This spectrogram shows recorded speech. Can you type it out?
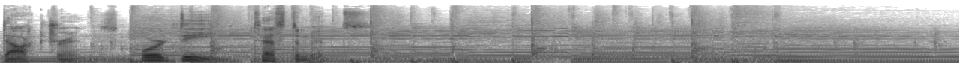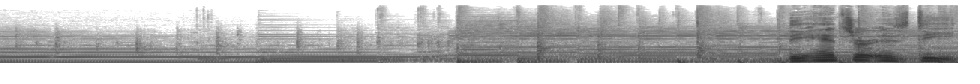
doctrines, or D, testaments? The answer is D.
